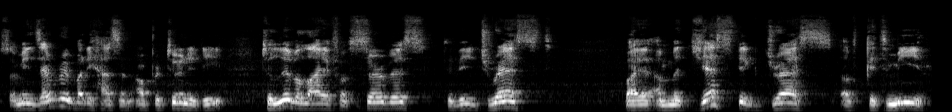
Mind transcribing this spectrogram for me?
So it means everybody has an opportunity to live a life of service, to be dressed by a majestic dress of qitmir.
